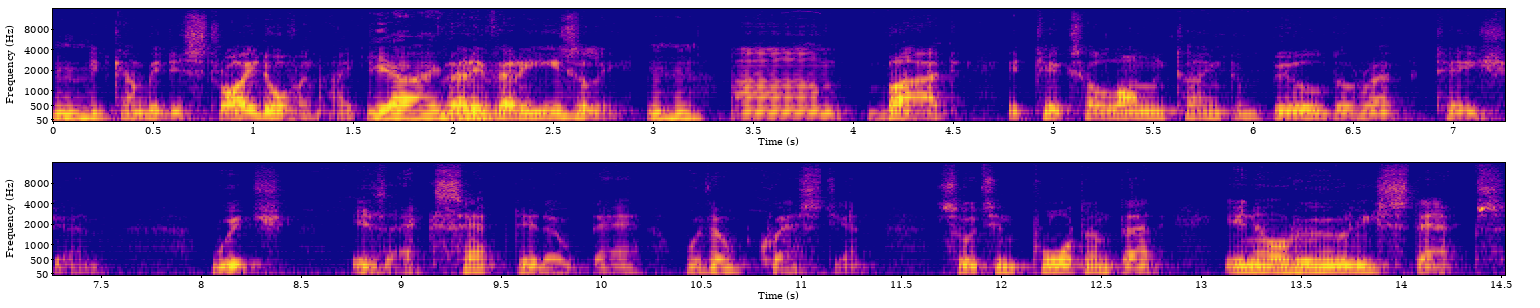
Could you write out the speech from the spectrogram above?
Mm. It can be destroyed overnight, yeah, very very easily, mm-hmm. um, but it takes a long time to build a reputation, which is accepted out there without question. So it's important that in our early steps,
